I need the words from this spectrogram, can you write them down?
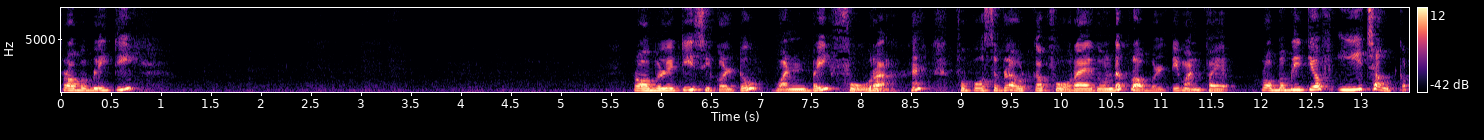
probability probability is equal to one by four ആണ് ഫോർ പോസിബിൾ ഔട്ട്കം ഫോർ ആയതുകൊണ്ട് probability one five probability of each outcome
